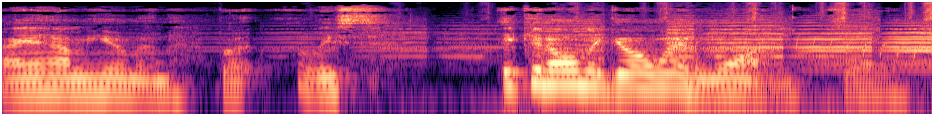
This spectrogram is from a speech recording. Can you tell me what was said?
I am human, but at least it can only go in one, so.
